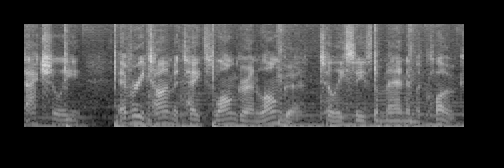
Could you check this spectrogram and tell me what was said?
Actually, every time it takes longer and longer till he sees the man in the cloak.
